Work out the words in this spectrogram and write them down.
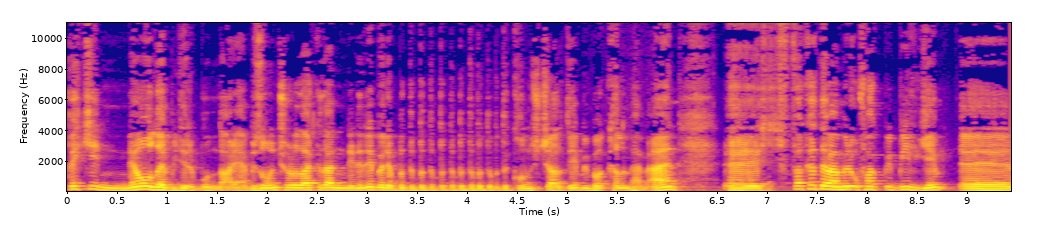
Peki ne olabilir bunlar? Yani biz 13 Aralık'a kadar neleri böyle bıdı bıdı bıdı bıdı bıdı bıdı konuşacağız diye bir bakalım hemen. E, fakat hemen böyle ufak bir bilgi e,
